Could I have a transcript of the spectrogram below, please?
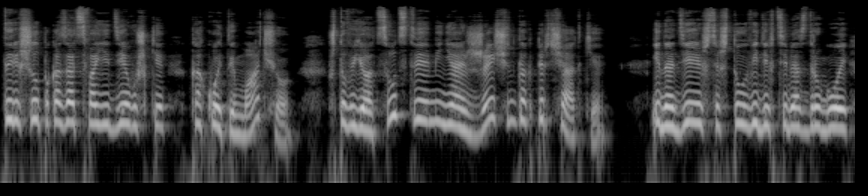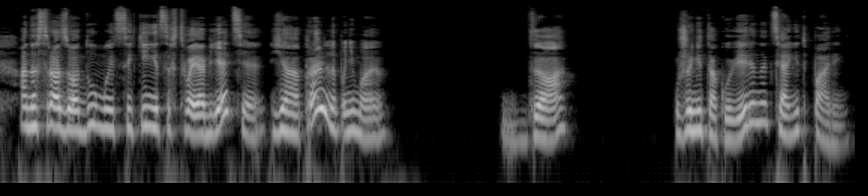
«Ты решил показать своей девушке, какой ты мачо, что в ее отсутствие меняешь женщин как перчатки, и надеешься, что, увидев тебя с другой, она сразу одумается и кинется в твои объятия? Я правильно понимаю?» «Да», – уже не так уверенно тянет парень.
